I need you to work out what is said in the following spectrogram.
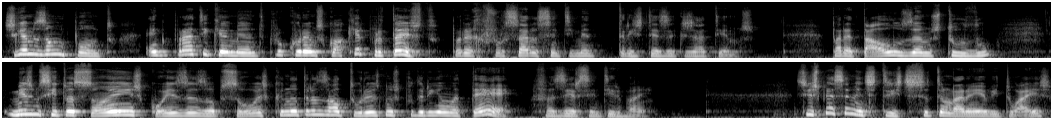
Chegamos a um ponto em que praticamente procuramos qualquer pretexto para reforçar o sentimento de tristeza que já temos. Para tal, usamos tudo, mesmo situações, coisas ou pessoas que noutras alturas nos poderiam até fazer sentir bem. Se os pensamentos tristes se tornarem habituais,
